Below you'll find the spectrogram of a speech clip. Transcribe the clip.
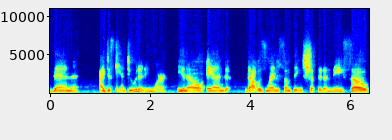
then I just can't do it anymore, you know? And that was when something shifted in me. So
